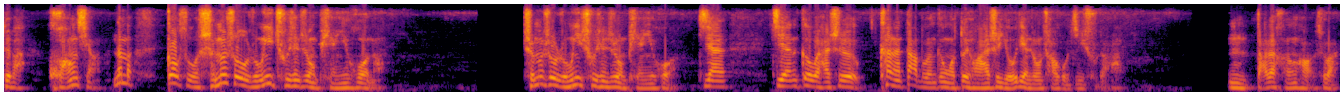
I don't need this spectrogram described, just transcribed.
对吧？狂抢。那么告诉我，什么时候容易出现这种便宜货呢？什么时候容易出现这种便宜货？既然既然各位还是看了大部分跟我对话，还是有点这种炒股基础的啊。嗯，答得很好，是吧？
